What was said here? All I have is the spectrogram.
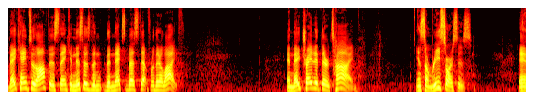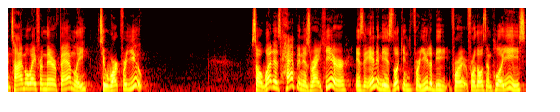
They came to the office thinking this is the, the next best step for their life. And they traded their time and some resources and time away from their family to work for you. So what has happened is right here is the enemy is looking for you to be for, for those employees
